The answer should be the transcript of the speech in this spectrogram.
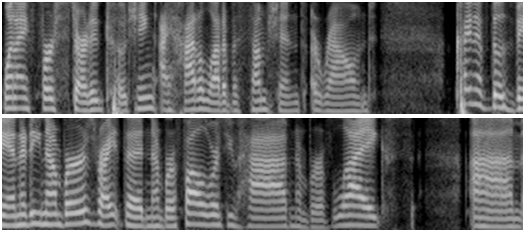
when I first started coaching, I had a lot of assumptions around kind of those vanity numbers, right? The number of followers you have, number of likes, um,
